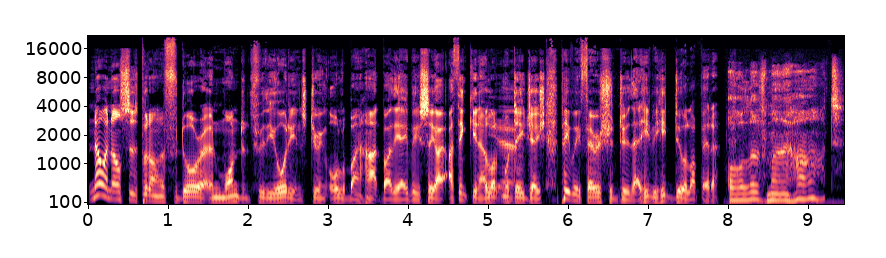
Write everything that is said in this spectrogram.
No one else has put on a fedora and wandered through the audience during All of My Heart by the ABC. I, I think, you know, a lot more DJs. Pee Wee Ferris should do that. He'd, he'd do a lot better. All of My Heart.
